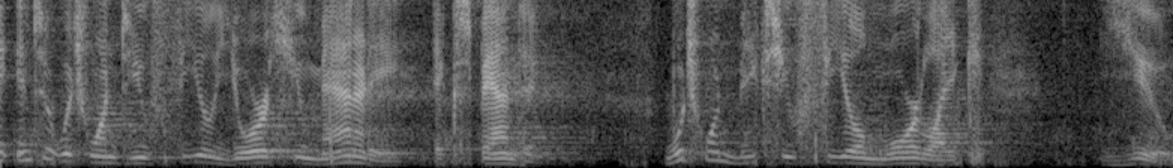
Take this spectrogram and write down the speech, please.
into which one do you feel your humanity expanding? Which one makes you feel more like you?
